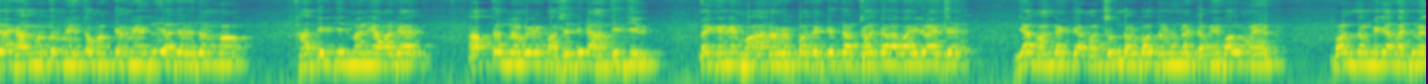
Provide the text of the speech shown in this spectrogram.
দেখার মতো মেয়ে, চমৎকার মেয়ে, দুই হাজারের জন্ম। হাতির ঝিল মানে আমাদের আফতাবনগরের পাশে যেটা হাতির দিল। ওইখানে মহানগর প্রজেক্টে তার ছয়তলা বাড়ি রয়েছে। যেমন দেখতে আমার সুন্দর ভদ্রনম্র একটা মেয়ে, ভালো মেয়ে। বন্ধন মিডিয়ার মাধ্যমে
